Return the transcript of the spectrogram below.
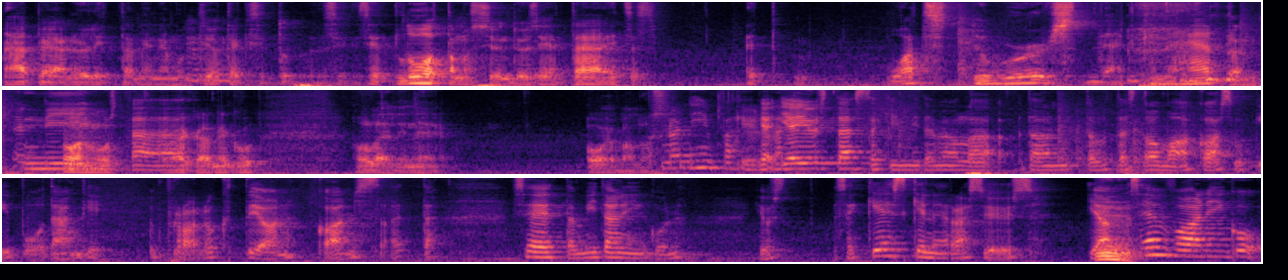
häpeän ylittäminen, mutta mm-hmm. jotenkin se, se, se luottamus syntyy siihen, että tämä itse asiassa, että what's the worst that can happen, niin, on musta aika niin kuin, oleellinen oivallus. No niinpä. Ja, ja just tässäkin, mitä me ollaan, tämä on nyt ollut tästä omaa kasvukipua tämänkin produktion kanssa, että se, että mitä niin kuin, just se keskeneräisyys ja mm. sen vaan niin kuin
